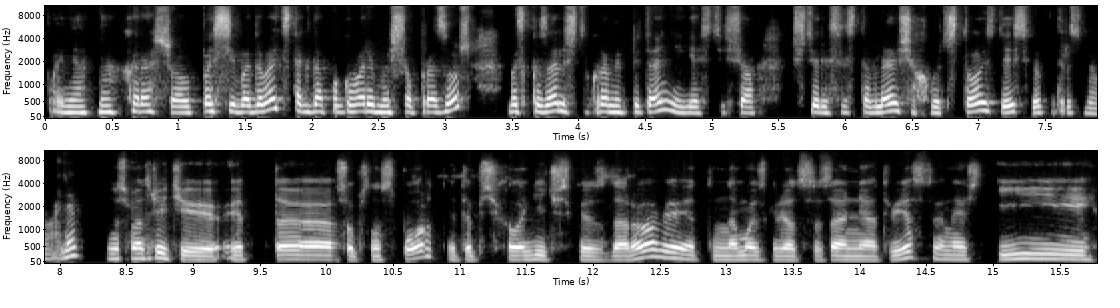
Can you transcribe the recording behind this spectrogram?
Понятно, хорошо, спасибо. Давайте тогда поговорим еще про ЗОЖ. Вы сказали, что кроме питания есть еще четыре составляющих. Вот что здесь вы подразумевали? Ну, смотрите, это, собственно, спорт, это психологическое здоровье, это, на мой взгляд, социальная ответственность и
